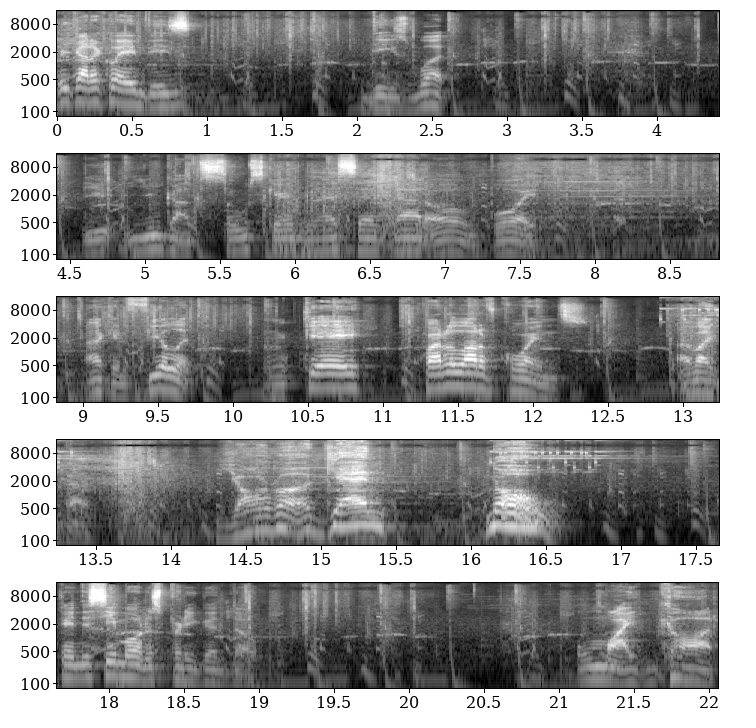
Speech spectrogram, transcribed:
we gotta claim these. These what? You, you got so scared when I said that. Oh boy. I can feel it. Okay. Quite a lot of coins. I like that. Yara again? No! Okay, this emote is pretty good though. Oh my god.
